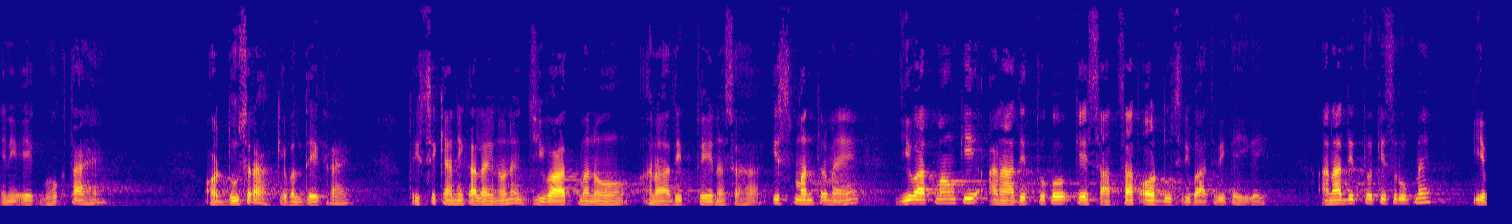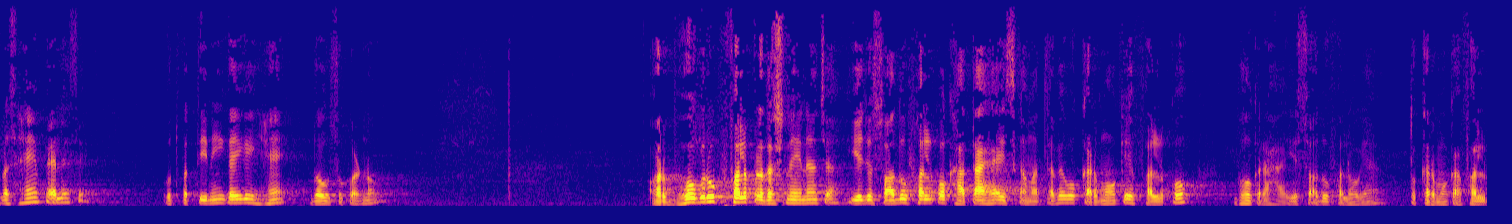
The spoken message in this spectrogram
यानी एक भोगता है और दूसरा केवल देख रहा है। तो इससे क्या निकाला इन्होंने? जीवात्मनो अनादित्व न सह। इस मंत्र में जीवात्माओं की अनादित्व को के साथ साथ और दूसरी बात भी कही गई। अनादित्व किस रूप में? ये बस है पहले से। उत्पत्ति नहीं कही गई, है गौ सुपर्णो। और भोग रूप फल प्रदर्शन ये जो स्वादु फल को खाता है, इसका मतलब है वो कर्मों के फल को भोग रहा है। ये स्वादु फल हो गया। तो कर्मों का फल,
